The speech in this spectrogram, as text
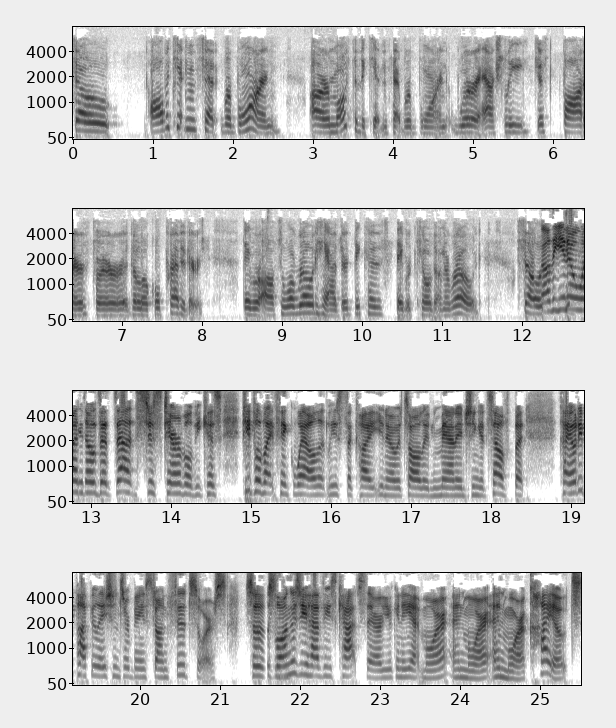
So all the kittens that were born, or most of the kittens that were born, were actually just fodder for the local predators. They were also a road hazard because they were killed on the road. So well, you know what though that that's just terrible because people might think, well, at least the coyote, you know, it's all in managing itself. But coyote populations are based on food source. So as long mm-hmm. as you have these cats there, you're going to get more and more and more coyotes,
